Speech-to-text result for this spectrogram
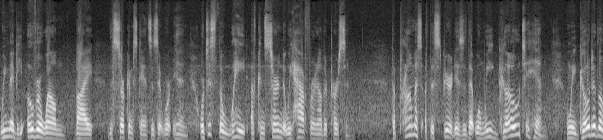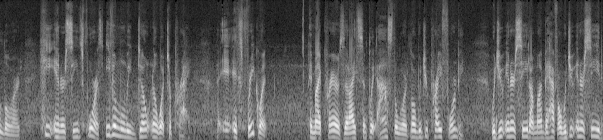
We may be overwhelmed by the circumstances that we're in, or just the weight of concern that we have for another person. The promise of the Spirit is that when we go to Him, when we go to the Lord, He intercedes for us, even when we don't know what to pray. It's frequent in my prayers that I simply ask the Lord, Lord, would you pray for me? Would you intercede on my behalf? Or would you intercede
